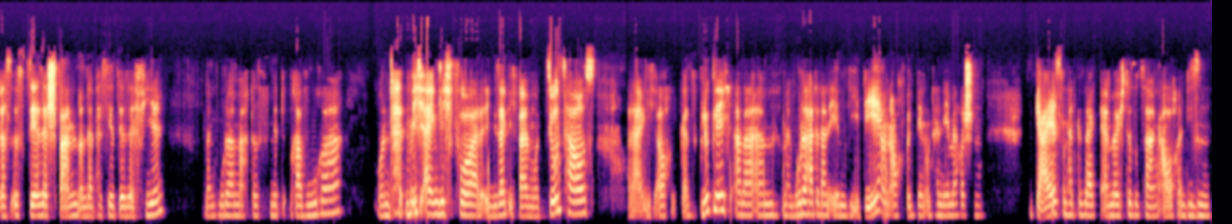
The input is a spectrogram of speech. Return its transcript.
Das ist sehr, sehr spannend und da passiert sehr, sehr viel. Mein Bruder macht das mit Bravura und hat mich eigentlich vor, wie gesagt, ich war im Auktionshaus, war da eigentlich auch ganz glücklich, aber ähm, mein Bruder hatte dann eben die Idee und auch den unternehmerischen Geist und hat gesagt, er möchte sozusagen auch in diesen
